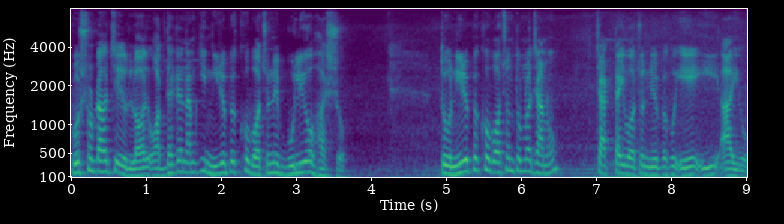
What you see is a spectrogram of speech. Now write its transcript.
প্রশ্নটা হচ্ছে অধ্যায়টার নাম কি? নিরপেক্ষ বচনের বুলীয় ভাষ্য। তো নিরপেক্ষ বচন তোমরা জানো, চারটাই বচন, নিরপেক্ষ এ, ই, আই, ও।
